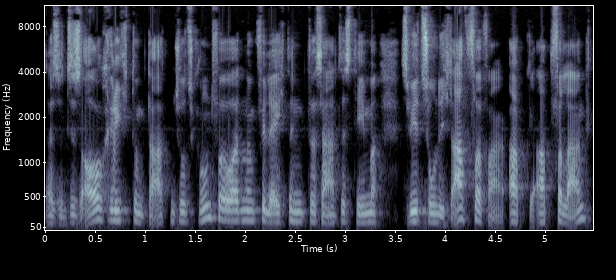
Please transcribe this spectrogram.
Also das ist auch Richtung Datenschutzgrundverordnung vielleicht ein interessantes Thema. Es wird so nicht abverlangt,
